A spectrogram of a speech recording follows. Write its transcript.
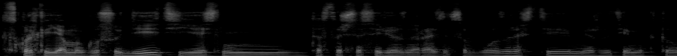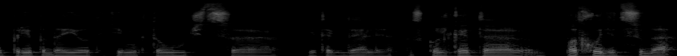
насколько я могу судить, есть достаточно серьезная разница в возрасте между теми, кто преподает, и теми, кто учится и так далее. Насколько это подходит сюда?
